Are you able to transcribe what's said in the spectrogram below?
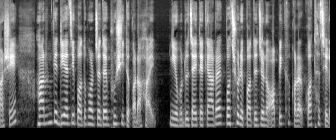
মাসে হারুনকে ডিআইজি পদমর্যাদায় ভূষিত করা হয়। নিয়ম অনুযায়ী তাকে আরও এক বছরে পদের জন্য অপেক্ষা করার কথা ছিল।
